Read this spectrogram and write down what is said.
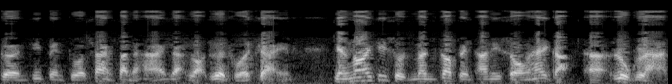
เกินที่เป็นตัวสร้างปัญหากับหลอดเลือดหัวใจ อย่างน้อยที่สุดมันก็เป็นอานิสงส์ให้กับเอ่อลูกหลาน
